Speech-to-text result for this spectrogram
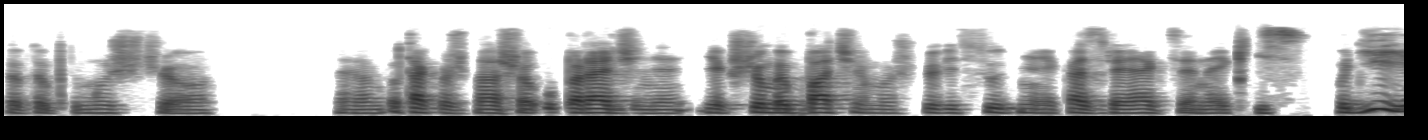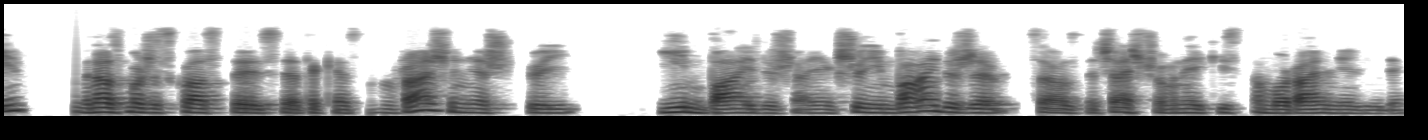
Тобто, тому що е, також наше упередження, якщо ми бачимо, що відсутня якась реакція на якісь події, в нас може скластися таке враження, що їм байдуже. А якщо їм байдуже, це означає, що вони якісь аморальні люди.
